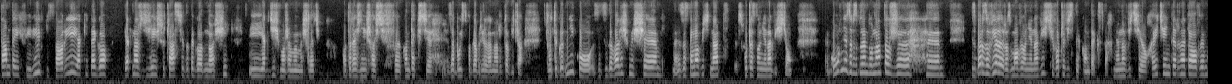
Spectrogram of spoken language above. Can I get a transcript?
tamtej chwili w historii, jak i tego, jak nasz dzisiejszy czas się do tego odnosi i jak dziś możemy myśleć o teraźniejszości w kontekście zabójstwa Gabriela Narutowicza. W dwutygodniku zdecydowaliśmy się zastanowić nad współczesną nienawiścią. Głównie ze względu na to, że jest bardzo wiele rozmowy o nienawiści w oczywistych kontekstach, mianowicie o hejcie internetowym,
